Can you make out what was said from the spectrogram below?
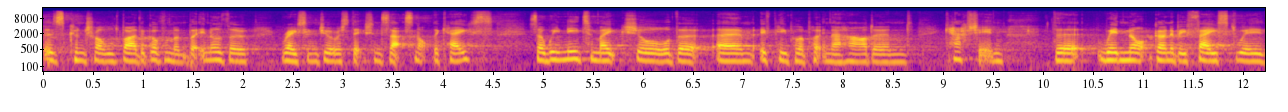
as controlled by the government, but in other rating jurisdictions that's not the case. So we need to make sure that um, if people are putting their hard-earned cash in, that we're not going to be faced with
